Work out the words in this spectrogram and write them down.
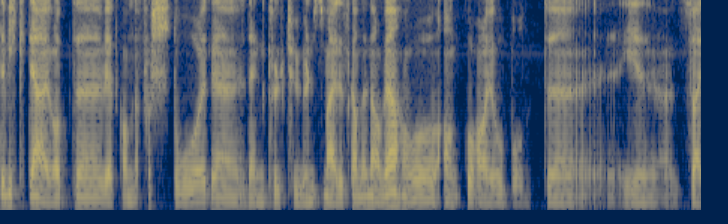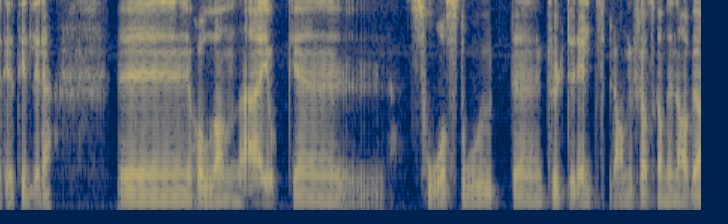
det viktige er jo at uh, vedkommende forstår uh, den kulturen som er i Skandinavia. Og Anko har jo bodd uh, i Sverige tidligere. Holland er jo ikke så stort kulturelt sprang fra Skandinavia,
